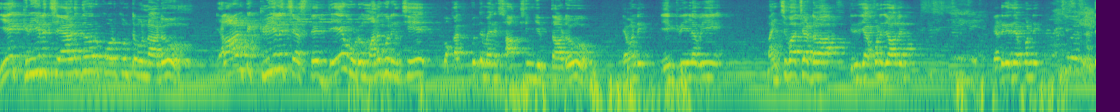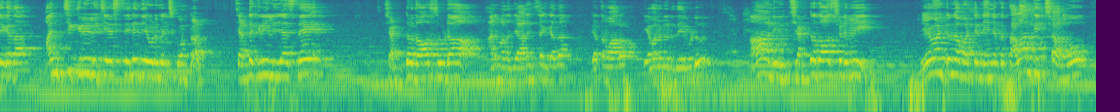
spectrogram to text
ఏ క్రియలు చేయడం దేవుడు కోరుకుంటూ ఉన్నాడు? ఎలాంటి క్రియలు చేస్తే దేవుడు మన గురించి ఒక అద్భుతమైన సాక్ష్యం చెప్తాడు? ఏమండి? ఏ క్రియలు అవి మంచివా చెడ్డవా? ఇది చెప్పండి చాలు. గట్టిగా చెప్పండి. అంతే కదా? మంచి క్రియలు చేస్తేనే దేవుడు మెచ్చుకుంటాడు. చెడ్డ క్రియలు చేస్తే చెడ్డ దాసుడా అని మనం ధ్యానించాం కదా గత వారం. ఏమన్నాడు దేవుడు? ఆ నీవు చెడ్డ దాసుడివి. ఏమంటున్నావంటే నేను ఒక తలాంతి ఇచ్చాను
